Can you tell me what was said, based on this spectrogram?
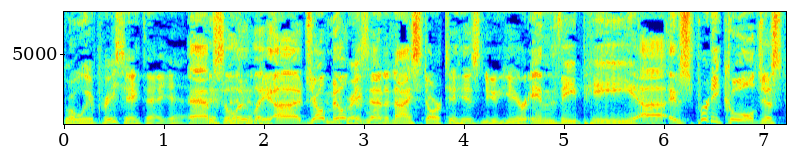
well, we appreciate that. Yeah. Absolutely. Uh, Joe Milton has had a nice start to his new year. MVP. Uh, it was pretty cool just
